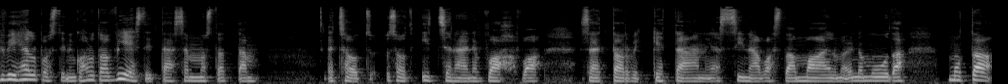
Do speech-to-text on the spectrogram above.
hyvin helposti niin halutaan viestittää semmoista, että, että sä oot, sä oot itsenäinen, vahva, sä et tarvi ketään ja sinä vastaan maailma ynnä muuta. Mutta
